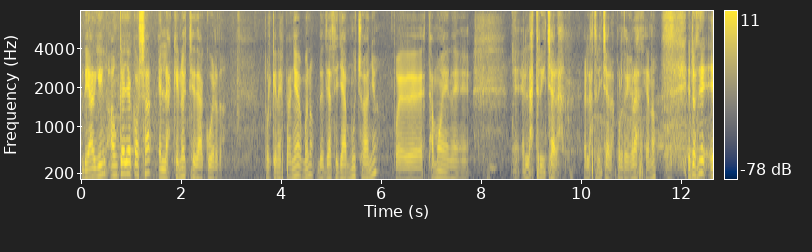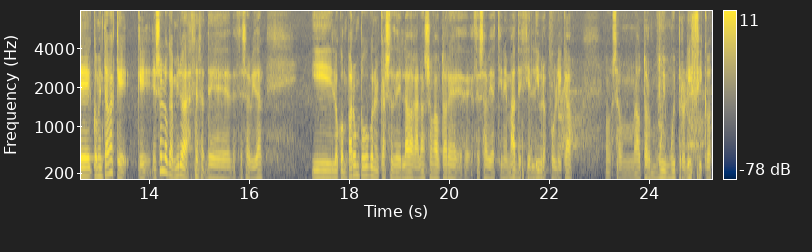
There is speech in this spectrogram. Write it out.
de alguien, aunque haya cosas en las que no esté de acuerdo. Porque en España, bueno, desde hace ya muchos años, pues estamos en, eh, en las trincheras en las trincheras, por desgracia, ¿no? Entonces, eh, comentaba que, que, eso es lo que admiro de César, de, César Vidal. Y lo comparo un poco con el caso de Lava Galán. Son autores, eh, César Vidal tiene más de 100 libros publicados. O sea, un autor muy, muy prolífico.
